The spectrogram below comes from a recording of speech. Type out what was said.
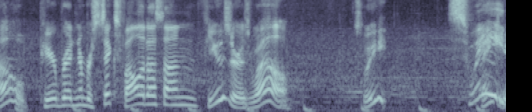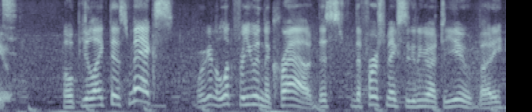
Oh, purebred number six followed us on Fuser as well. Sweet. Sweet. Thank you. Hope you like this mix. We're gonna look for you in the crowd. This the first mix is gonna go out to you, buddy.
